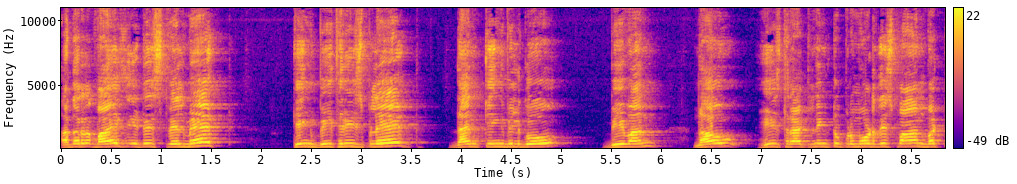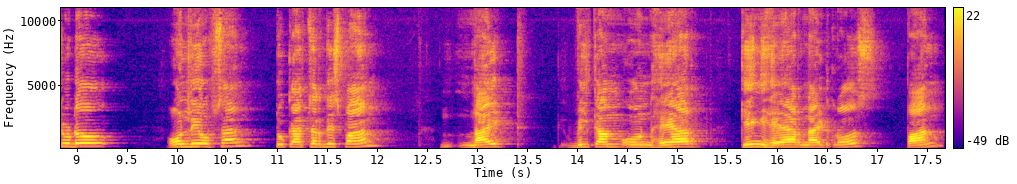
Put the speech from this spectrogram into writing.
Otherwise it is stalemate. King b3 is played. Then king will go b1. Now he is threatening to promote this pawn. What to do? Only option to capture this pawn knight will come on here king here knight cross pawn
